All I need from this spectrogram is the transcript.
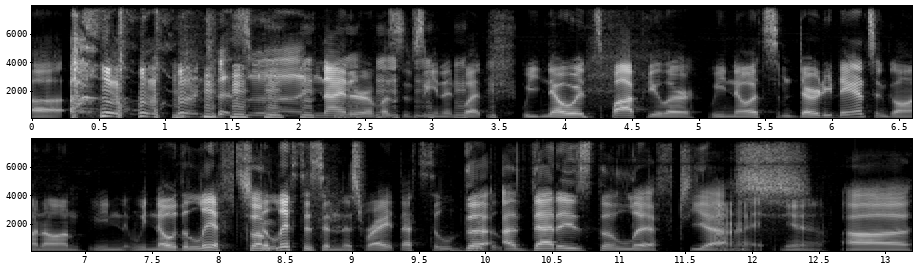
Uh, 'cause, uh, neither of us have seen it, but we know it's popular. We know it's some dirty dancing going on. We, we know the lift. the lift is in this, right? That's the, The, uh, that is the lift, yes. right, yeah. Uh,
